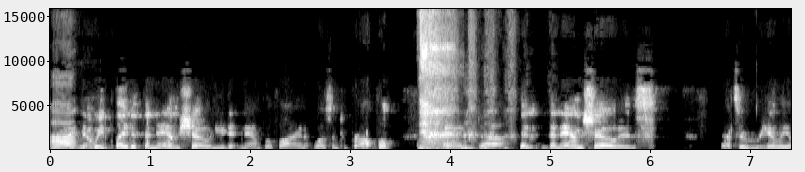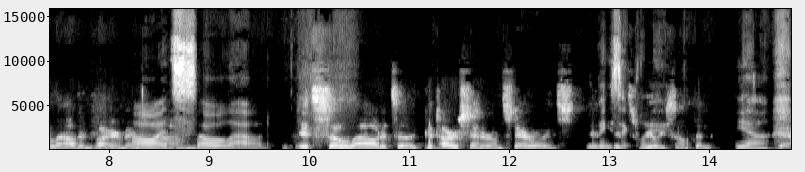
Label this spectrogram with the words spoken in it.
Right. Um, no, we played at the NAMM show and you didn't amplify and it wasn't a problem. and uh, the, the NAMM show is that's a really loud environment. Oh, it's um, so loud. It's so loud. It's a mm-hmm. guitar center on steroids. It, Basically. It's really something. Yeah. yeah.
